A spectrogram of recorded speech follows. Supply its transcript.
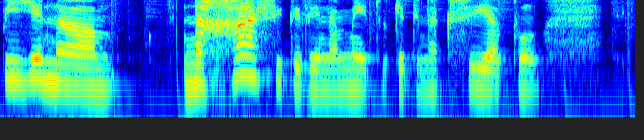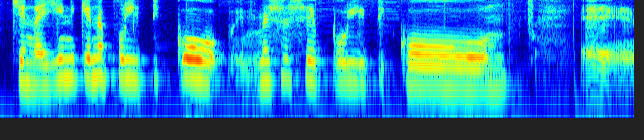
πήγε να, να χάσει τη δύναμή του και την αξία του και να γίνει και ένα πολιτικό, μέσα σε πολιτικό, ε,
